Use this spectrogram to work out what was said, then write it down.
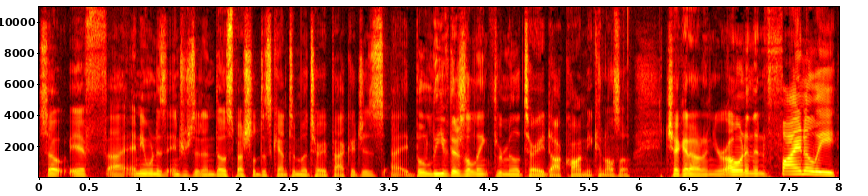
So if uh, anyone is interested in those special discounted military packages, I believe there's a link through military.com. You can also check it out on your own. And then finally,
